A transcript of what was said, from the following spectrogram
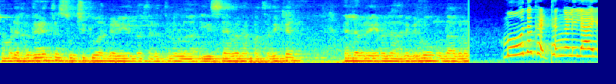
നമ്മുടെ ഹൃദയത്തിൽ സൂക്ഷിക്കുവാൻ കഴിയുന്ന തരത്തിലുള്ള ഈ സേവന പദ്ധതിക്ക് എല്ലാവരെയും എല്ലാ അനുഗ്രഹവും ഉണ്ടാകണം. മൂന്ന് ഘട്ടങ്ങളിലായി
